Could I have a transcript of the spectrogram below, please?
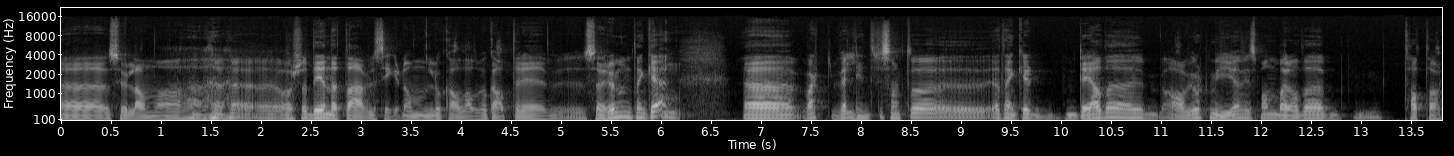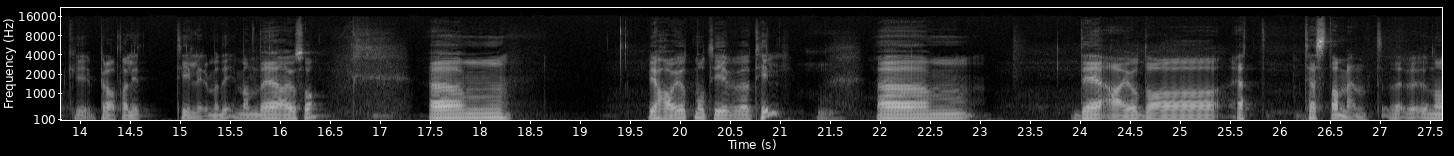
uh, Sulland og, og Sjødin. Dette er vel sikkert noen lokale advokater i Sørum, tenker jeg. Uh, vært veldig interessant. Og jeg tenker det hadde avgjort mye hvis man bare hadde tatt tak i Prata litt tidligere med de, men det er jo så. Um, vi har jo et motiv til. Um, det er jo da et testament. Nå,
